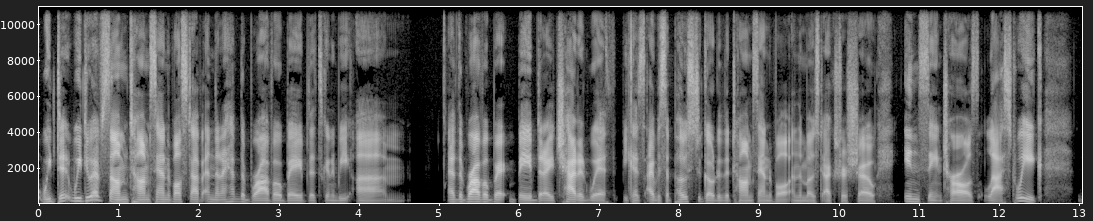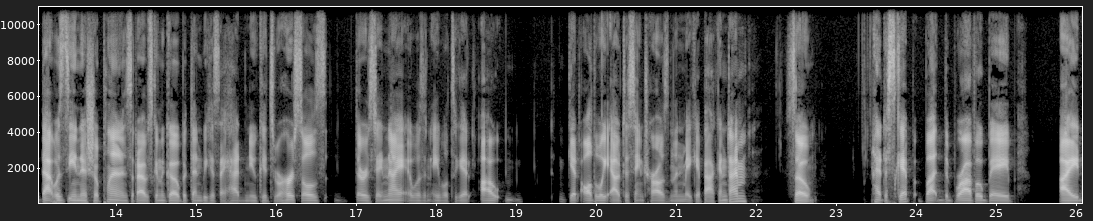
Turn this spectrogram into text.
we did we do have some Tom Sandoval stuff, and then I have the Bravo babe that's going to be um. Have the Bravo babe that I chatted with because I was supposed to go to the Tom Sandoval and the Most Extra show in St. Charles last week. That was the initial plan is that I was going to go, but then because I had New Kids rehearsals Thursday night, I wasn't able to get out, get all the way out to St. Charles and then make it back in time. So I had to skip. But the Bravo babe, I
